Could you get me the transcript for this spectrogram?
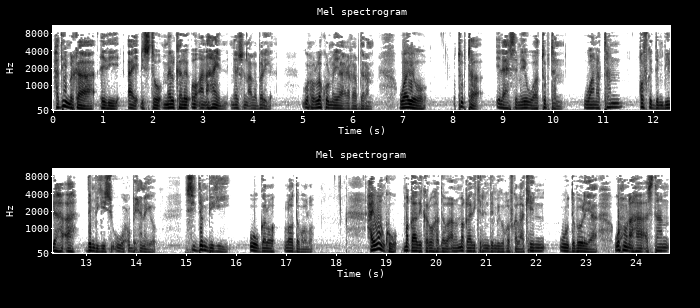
Haddii markaa cidi ay dhisto meel kale oo aan ahayn meeshan allabariga wuxuu la kulmayaa ciqaab daran waayo tubta ilaah sameeye waa tubtan waana tan qofka dembiilaha ah dembigiisi uu wax u bixinayo. Si dembigii uu galo loo daboolo. Xayawaanku ma qaadi karo haddaba ama ma qaadi karin dembiga qofka laakiin wuu daboolayaa. Wuxuuna ahaa astaan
